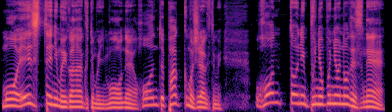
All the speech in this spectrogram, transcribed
もうエステにも行かなくてもいい。もうね本当にパックもしなくてもいい。本当にぷにょぷにょのですね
